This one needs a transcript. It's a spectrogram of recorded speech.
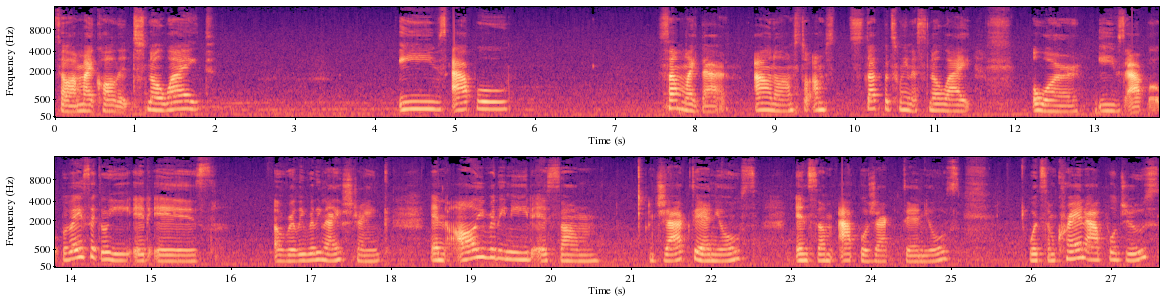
so i might call it snow white eve's apple something like that. I don't know. I'm still i'm stuck between a snow white or eve's apple. But basically it is a really really nice drink. And all you really need is some Jack Daniels and some apple Jack Daniels with some cran apple juice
